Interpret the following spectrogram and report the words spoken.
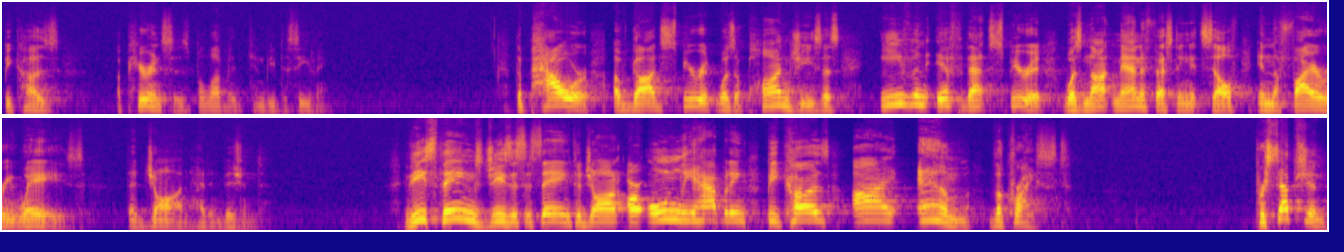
Because appearances, beloved, can be deceiving. The power of God's Spirit was upon Jesus even if that spirit was not manifesting itself in the fiery ways that John had envisioned. These things, Jesus is saying to John, are only happening because I am the Christ. Perception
